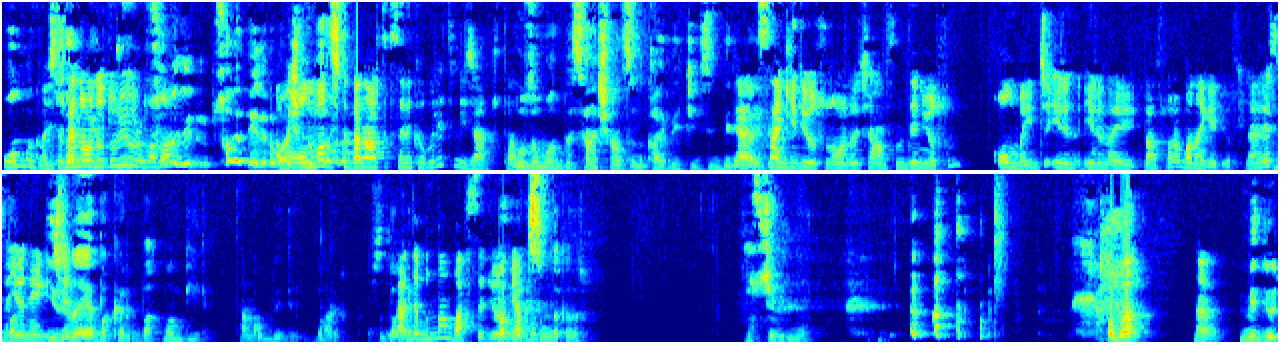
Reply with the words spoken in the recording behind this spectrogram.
Olmadı mı? İşte Sonra ben orada gelirim, duruyorum ama- Sonra gelirim. Sonra gelirim. Ama aşkım, olmaz sonra. işte ben artık seni kabul etmeyeceğim kitap. O zaman da sen şansını kaybedeceksin. Beni Yani sen gidiyorsun orada şansını deniyorsun. Olmayınca İrin, İrina'dan sonra bana geliyorsun. Yani resmen Bak, İrina'ya gideceksin. İrina'ya bakarım. Bakmam değil. Tamam. Kabul ediyorum. Bakarım. İşte Bakarım. ben de bundan bahsediyorum. Bakma Ya bu, kısmında kalır. Rusça bilmiyorum. Ama ha, ne diyor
